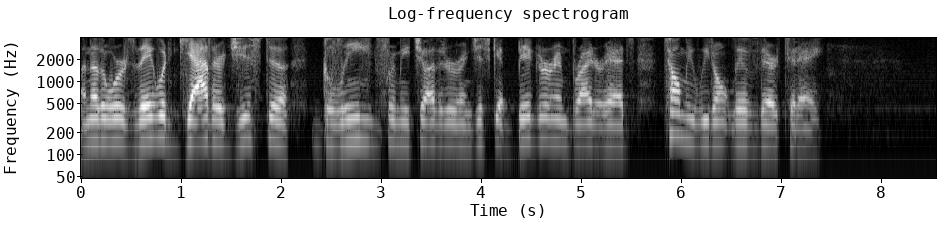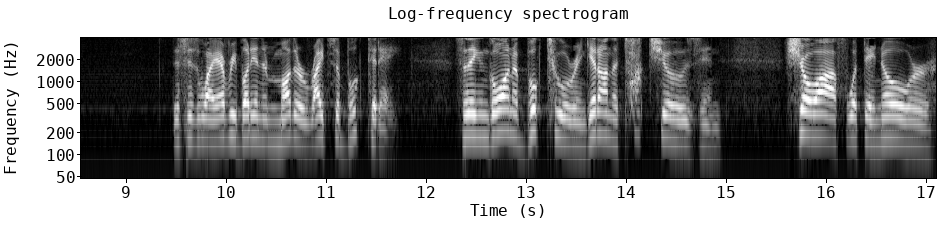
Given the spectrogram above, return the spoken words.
In other words, they would gather just to glean from each other and just get bigger and brighter heads. Tell me we don't live there today. This is why everybody and their mother writes a book today. So they can go on a book tour and get on the talk shows and show off what they know or,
